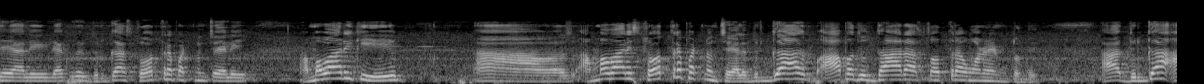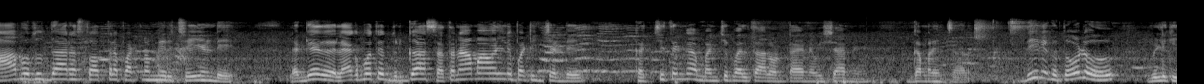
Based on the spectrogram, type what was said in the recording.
చేయాలి లేకపోతే దుర్గా స్తోత్ర పఠనం చేయాలి. అమ్మవారికి అమ్మవారి స్తోత్ర పఠనం చేయాలి. దుర్గా ఆపదుద్ధార స్తోత్రం అని ఉంటుంది. ఆ దుర్గా ఆపదుద్ధార స్తోత్ర పఠనం మీరు చేయండి. లగ్గేది లేకపోతే దుర్గా శతనామావళిని పఠించండి. ఖచ్చితంగా మంచి ఫలితాలు ఉంటాయనే విషయాన్ని గమనించాలి. దీనికి తోడు వీళ్ళకి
